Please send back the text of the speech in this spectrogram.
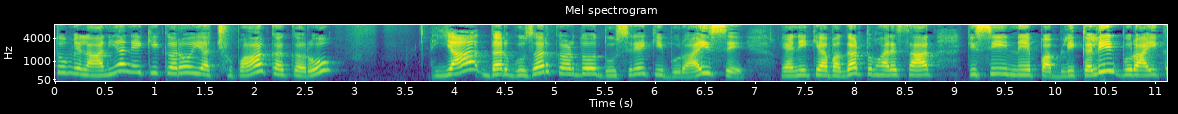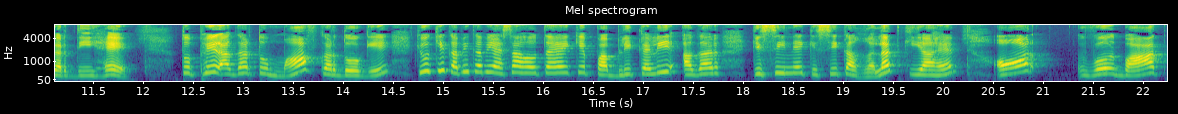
تم اعلانیہ نیکی کرو یا چھپا کر کرو یا درگزر کر دو دوسرے کی برائی سے یعنی کہ اب اگر تمہارے ساتھ کسی نے پبلکلی برائی کر دی ہے، تو پھر اگر تم معاف کر دو گے، کیونکہ کبھی کبھی ایسا ہوتا ہے کہ پبلکلی اگر کسی نے کسی کا غلط کیا ہے اور وہ بات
